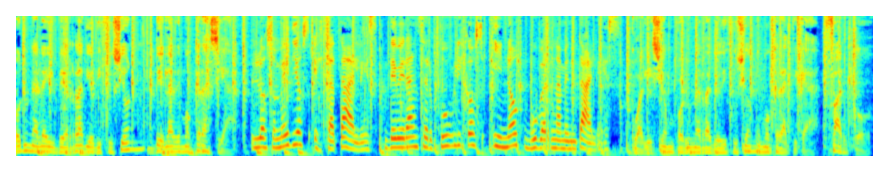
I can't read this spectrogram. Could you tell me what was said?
por una ley de radiodifusión de la democracia. Los medios estatales deberán ser públicos y no gubernamentales. Coalición por una radiodifusión democrática. Farco,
